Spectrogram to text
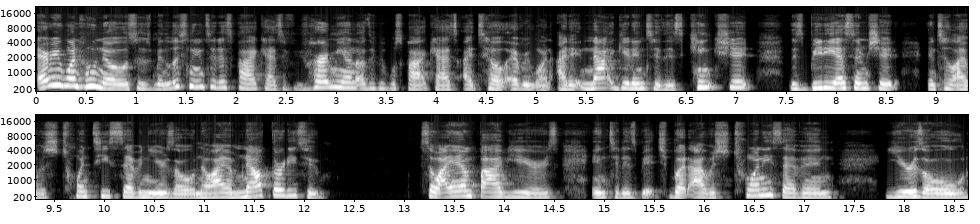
everyone who knows who's been listening to this podcast, if you've heard me on other people's podcasts, I tell everyone I did not get into this kink shit, this BDSM shit until I was 27 years old. Now I am now 32. So I am five years into this bitch, but I was 27 years old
